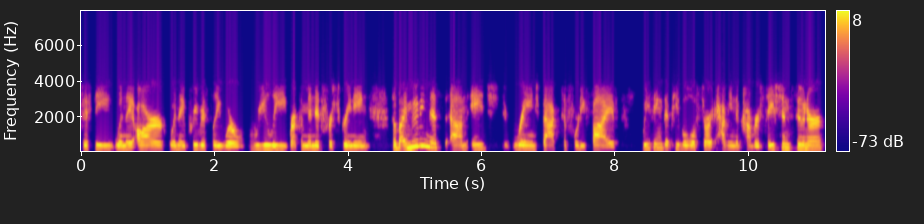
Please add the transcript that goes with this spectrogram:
50 when they are when they previously were really recommended for screening. So by moving this um, age range back to 45 we think that people will start having the conversation sooner.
